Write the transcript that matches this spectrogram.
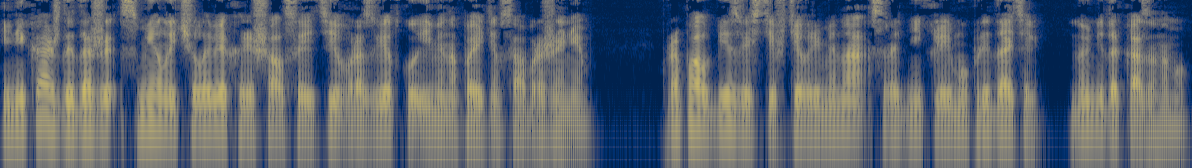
И не каждый, даже смелый человек решался идти в разведку именно по этим соображениям. Пропал без вести в те времена сродни ему предатель, но не доказанному.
